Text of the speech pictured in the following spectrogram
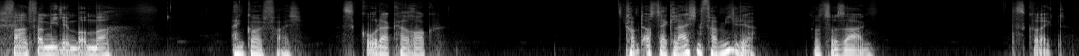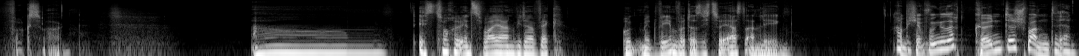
Ich fahre einen Familienbomber. Ein Golf fahre ich. Skoda Karoq. Kommt aus der gleichen Familie, sozusagen. Das ist korrekt. Volkswagen. Ähm, ist Tuchel in zwei Jahren wieder weg? Und mit wem wird er sich zuerst anlegen? Habe ich ja vorhin gesagt, könnte spannend werden.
